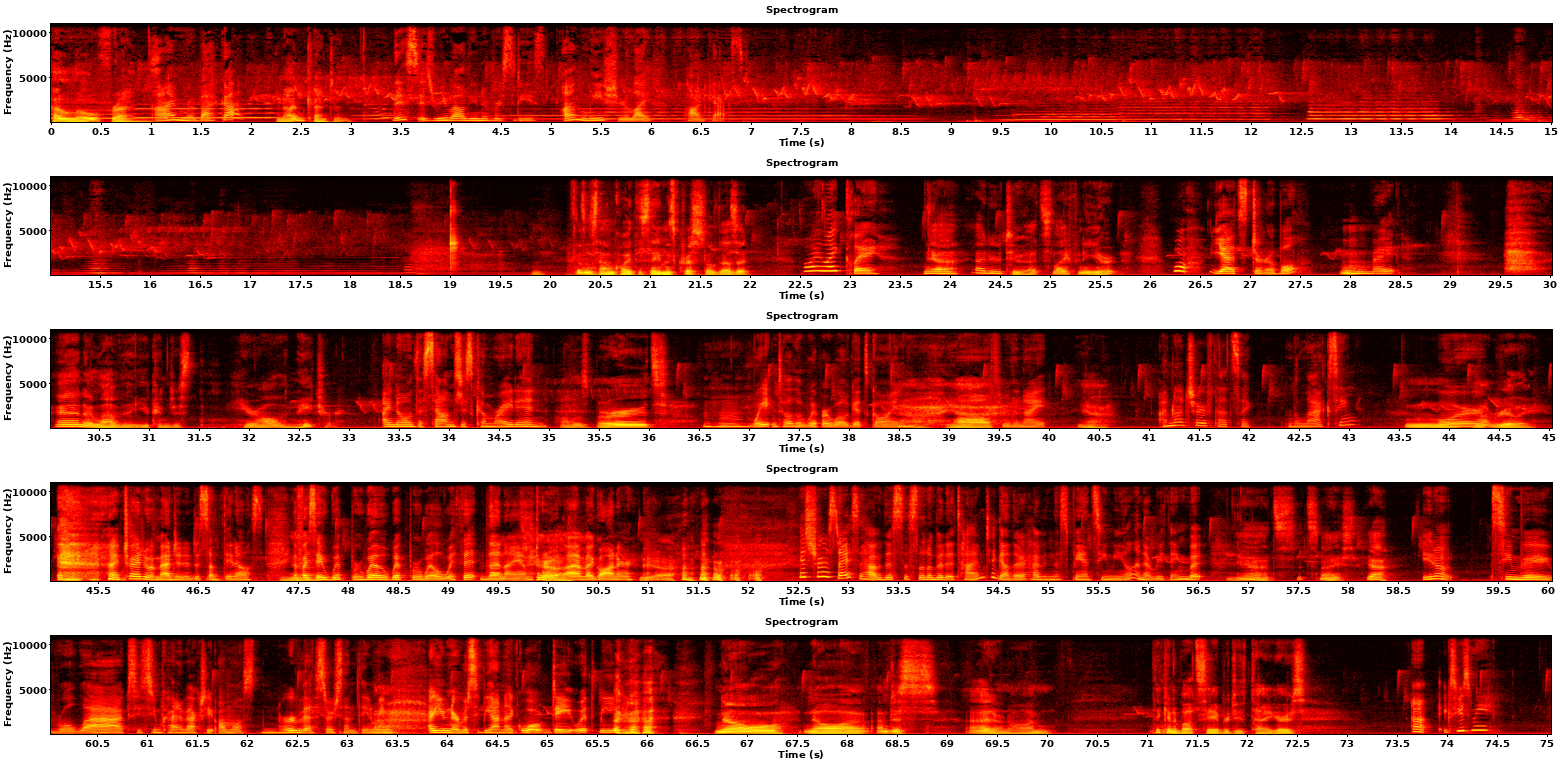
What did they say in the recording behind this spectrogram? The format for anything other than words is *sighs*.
Hello, friends. I'm Rebecca. And I'm Kenton. This is Rewild University's Unleash Your Life podcast. Doesn't sound quite the same as crystal, does it? Oh, I like clay. Yeah, I do too. That's life in a yurt. Well, yeah, it's durable, mm-hmm. right? And I love that you can just hear all the nature. I know the sounds just come right in. All those birds. Mm-hmm. Wait until the whippoorwill gets going *sighs* yeah. all through the night. Yeah. I'm not sure if that's like relaxing Mm, or Not really. *laughs* I try to imagine it as something else. If I Yeah. say whippoorwill, whippoorwill with it, then I am Yeah. I'm a goner. *laughs* Yeah. *laughs* It sure is nice to have this this little bit of time together, having this fancy meal and everything, but yeah, it's it's nice. Yeah. you don't seem very relaxed. You seem kind of actually almost nervous or something. I mean, *sighs* are you nervous to be on a quote date with me? *laughs* No, no, I'm just I don't know. I'm thinking about saber-toothed tigers. Uh, excuse me?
